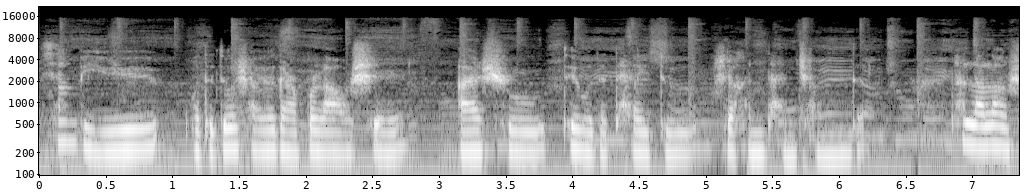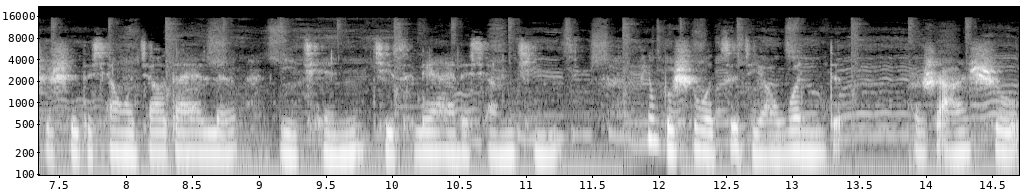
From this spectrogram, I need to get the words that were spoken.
相比于我的多少有点不老实。阿树对我的态度是很坦诚的，他老老实实的向我交代了以前几次恋爱的详情，并不是我自己要问的，而是阿树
